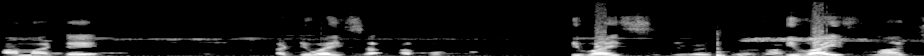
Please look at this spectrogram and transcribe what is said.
આ માટે આ ડિવાઇસ આપો. ડિવાઇસ ડિવાઇસમાં જ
